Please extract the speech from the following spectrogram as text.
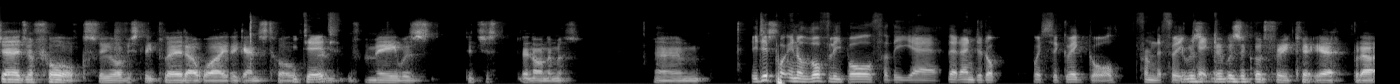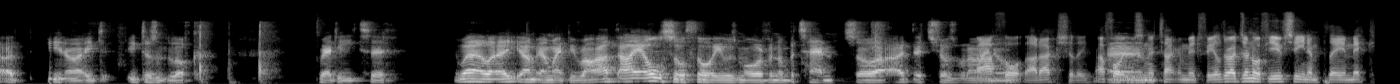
Josh Hawkes, who obviously played out wide against Hull. He did. for me, was it's just anonymous. Um, he did put in a lovely ball for the uh, that ended up with the Grigg goal from the free it was, kick. It was a good free kick, yeah. But I, I you know, he, he doesn't look ready to. Well, I, I might be wrong. I, I, also thought he was more of a number ten, so I, it shows what I, I know. thought that actually. I thought um, he was an um, attacking midfielder. I don't know if you've seen him play, Mick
